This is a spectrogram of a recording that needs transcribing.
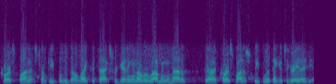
correspondence from people who don't like the tax. We're getting an overwhelming amount of uh, correspondence from people who think it's a great idea.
